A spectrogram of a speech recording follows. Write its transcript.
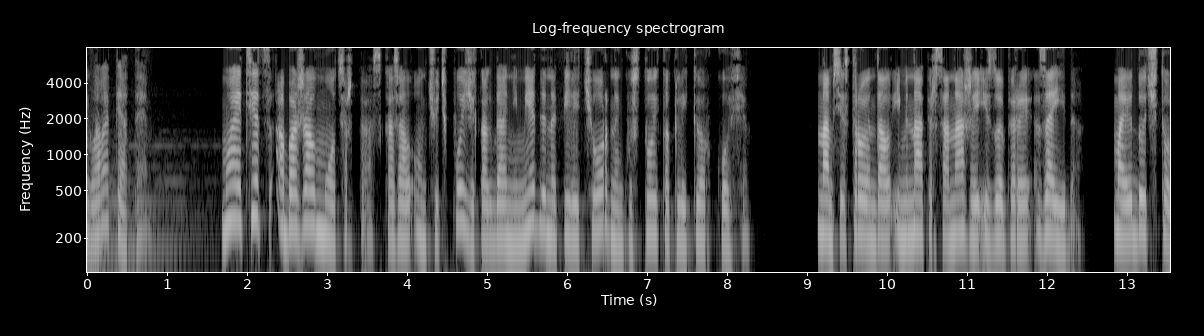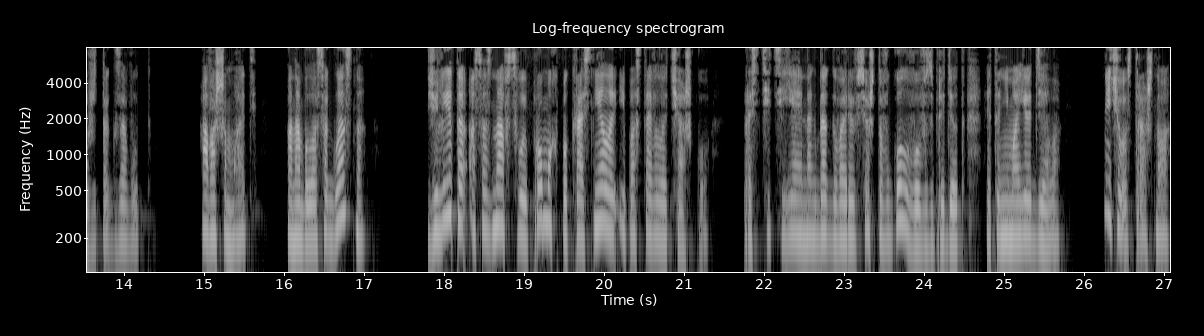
Глава пятая. «Мой отец обожал Моцарта», — сказал он чуть позже, когда они медленно пили черный, густой, как ликер, кофе. Нам с сестрой он дал имена персонажей из оперы «Заида». Мою дочь тоже так зовут. А ваша мать? Она была согласна? Жюльетта, осознав свой промах, покраснела и поставила чашку. «Простите, я иногда говорю все, что в голову взбредет. Это не мое дело». «Ничего страшного»,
